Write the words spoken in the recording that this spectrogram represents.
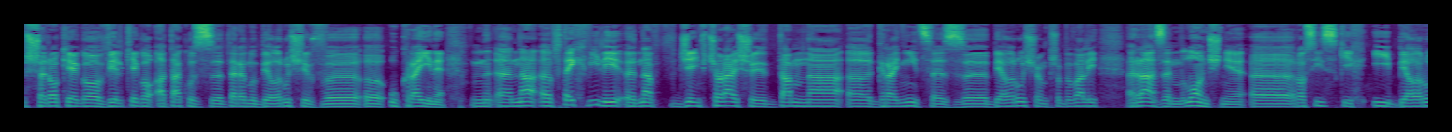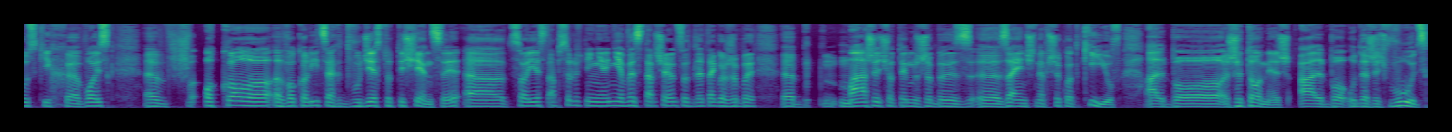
szerokiego, wielkiego ataku z terenu Białorusi w Ukrainę. Na, w tej chwili, na dzień wczorajszy, tam na granicę z Białorusią. Przebywali razem, łącznie e, rosyjskich i białoruskich wojsk e, w, około, w okolicach 20 tysięcy, e, co jest absolutnie nie, niewystarczające dla tego, żeby marzyć o tym, żeby z, zająć na przykład Kijów albo Żytomierz, albo uderzyć w Łuck,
